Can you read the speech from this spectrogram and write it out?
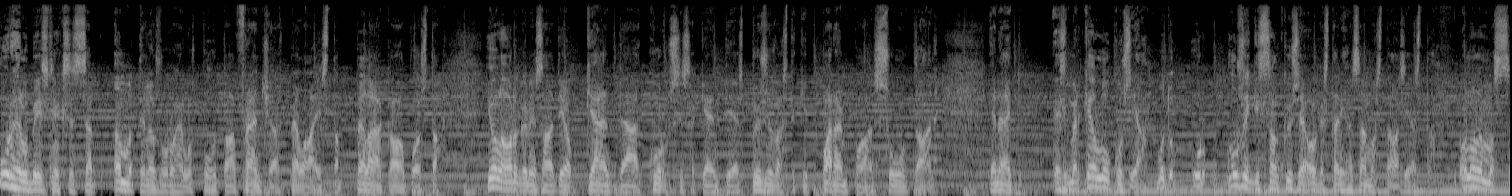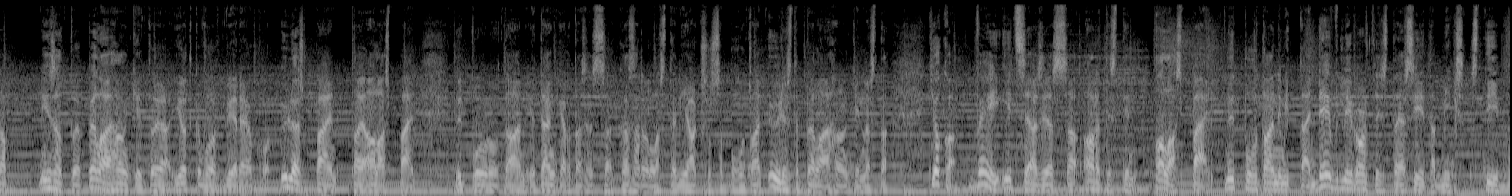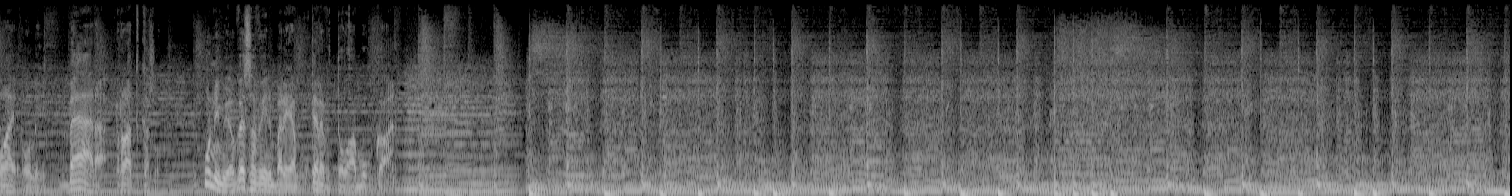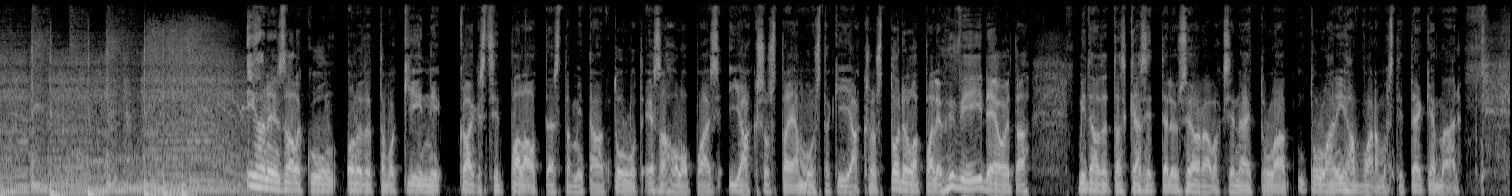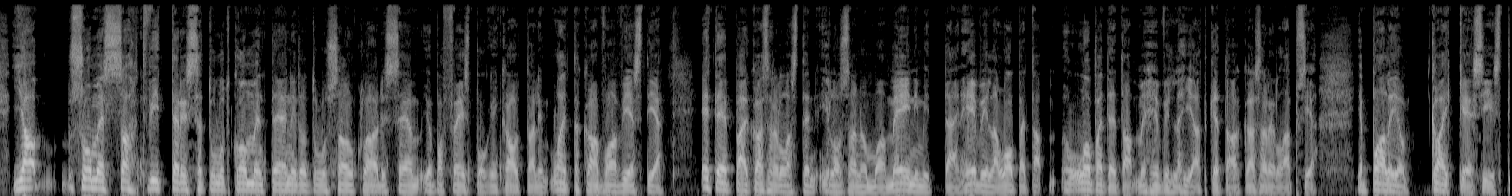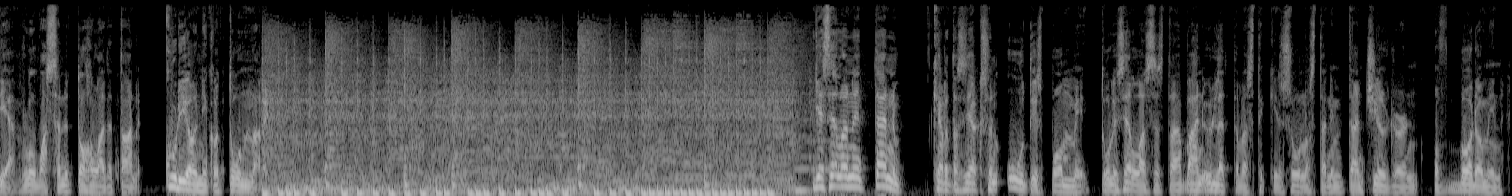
Urheilubisneksessä ammattilaisurheilussa puhutaan franchise-pelaajista, pelaajakaupoista, jolla organisaatio kääntää kurssissa kenties pysyvästikin parempaan suuntaan. Ja näitä esimerkkejä on lukuisia, mutta musiikissa on kyse oikeastaan ihan samasta asiasta. On olemassa niin sanottuja pelaajahankintoja, jotka voivat viedä joko ylöspäin tai alaspäin. Nyt puhutaan ja tämänkertaisessa Kasarilasten jaksossa puhutaan yhdestä pelaajahankinnasta, joka vei itse asiassa artistin alaspäin. Nyt puhutaan nimittäin David Lee Rothista ja siitä, miksi Steve Vai oli väärä ratkaisu. Mun nimi on Vesa Winberg ja tervetuloa mukaan. Ihan ensi alkuun on otettava kiinni kaikesta siitä palautteesta, mitä on tullut Esa Holopais-jaksosta ja muistakin jaksoista. Todella paljon hyviä ideoita, mitä otettaisiin käsittelyyn seuraavaksi, ja näitä tullaan, tullaan ihan varmasti tekemään. Ja somessa, Twitterissä tullut kommentteja, niitä on tullut SoundCloudissa ja jopa Facebookin kautta, eli laittakaa vaan viestiä eteenpäin kasarilasten ilosanomaa. Me ei nimittäin hevillä lopeta, lopeteta, me hevillä jatketaan kasarilapsia. Ja paljon kaikkea siistiä luvassa. Nyt tuohon laitetaan Kudioinnikon tunnari. Ja sellainen tämän kertaisen jakson uutispommi tuli sellaisesta vähän yllättävästikin suunnasta, nimittäin Children of Bodomin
